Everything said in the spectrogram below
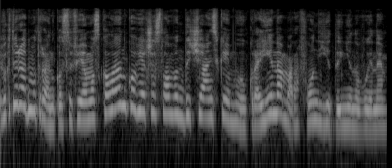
Вікторія Дмитренко, Софія Москаленко, В'ячеслав Вендичанський. Ми Україна. Марафон. Єдині новини.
